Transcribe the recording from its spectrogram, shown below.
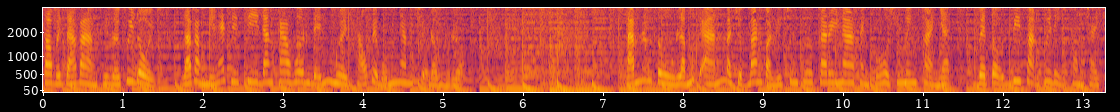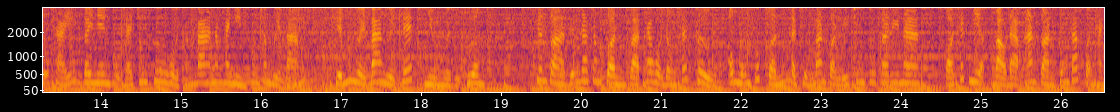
So với giá vàng thế giới quy đổi, giá vàng miếng SJC đang cao hơn đến 16,45 triệu đồng một lượng. 8 năm tù là mức án mà trưởng ban quản lý chung cư Carina thành phố Hồ Chí Minh phải nhận về tội vi phạm quy định phòng cháy chữa cháy gây nên vụ cháy chung cư hồi tháng 3 năm 2018 khiến 13 người chết, nhiều người bị thương. Phiên tòa diễn ra trong tuần và theo hội đồng xét xử, ông Nguyễn Quốc Tuấn là trưởng ban quản lý chung cư Carina có trách nhiệm bảo đảm an toàn công tác vận hành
